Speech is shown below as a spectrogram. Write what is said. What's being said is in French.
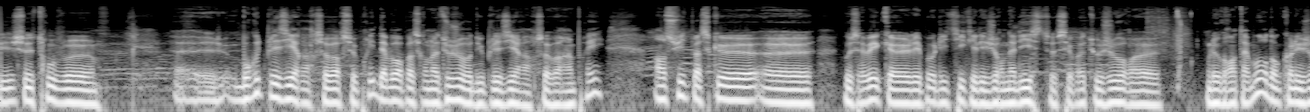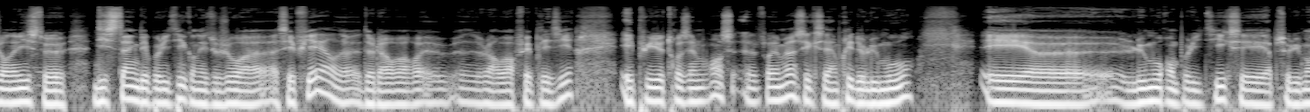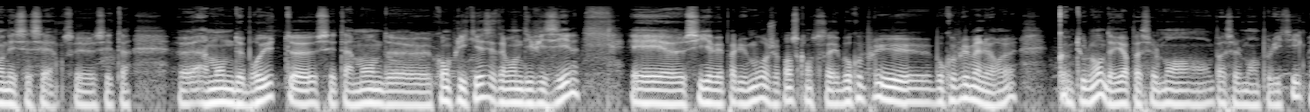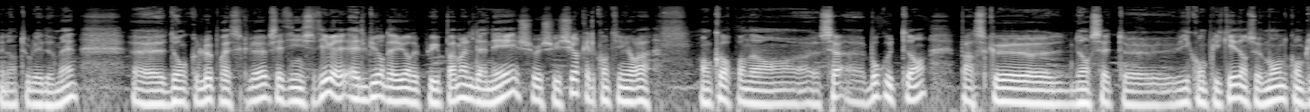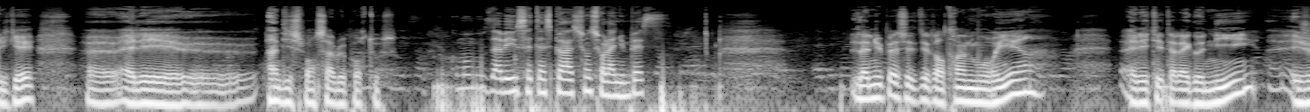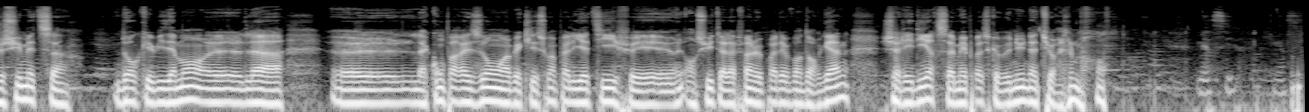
Je trouve euh, euh, beaucoup de plaisir à recevoir ce prix. D'abord parce qu'on a toujours du plaisir à recevoir un prix. Ensuite parce que euh, vous savez que les politiques et les journalistes, c'est pas toujours le grand amour. Donc quand les journalistes distinguent des politiques, on est toujours assez fiers de, leur avoir, fait plaisir. Et puis le troisième point, c'est que c'est un prix de l'humour. Et euh, l'humour en politique, c'est absolument nécessaire. C'est un, euh, un monde de brut, euh, c'est un monde euh, compliqué, c'est un monde difficile. Et euh, s'il n'y avait pas l'humour, je pense qu'on serait beaucoup plus, beaucoup plus malheureux, comme tout le monde d'ailleurs, pas seulement, pas seulement en politique, mais dans tous les domaines. Euh, donc le Presse Club, cette initiative, elle, elle dure d'ailleurs depuis pas mal d'années. Je, je suis sûr qu'elle continuera encore pendant euh, euh, beaucoup de temps, parce que euh, dans cette vie compliquée, dans ce monde compliqué, elle est indispensable pour tous. Comment vous avez eu cette inspiration sur la NUPES? La NUPES était en train de mourir, elle était à l'agonie, et je suis médecin. Donc évidemment, euh, la, euh, la comparaison avec les soins palliatifs et euh, ensuite à la fin le prélèvement d'organes, j'allais dire, ça m'est presque venu naturellement. Merci.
